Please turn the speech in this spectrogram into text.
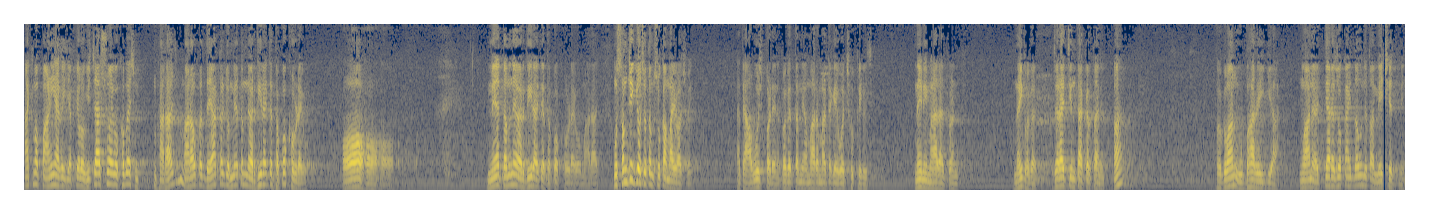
આંખમાં પાણી આવી ગયા. પેલો વિચાર શું આવ્યો ખબર છે? મહારાજ, મારા ઉપર દયા કરજો. મેં તમને અડધી રાતે ધક્કો ખવડાવ્યો. ઓહો મેં તમને અડધી રાતે ધક્કો ખવડાવ્યો મહારાજ. હું સમજી ગયો છું તમે શું કામ આવ્યા છો આ આવવું જ પડે ને. ભગત, તમે અમારા માટે કઈ ઓછું કર્યું છે. નહીં નહીં, મહારાજ, પણ નહીં ભગત. જરાય ચિંતા કરતા નહીં. હા? ભગવાન ઊભા રહી ગયા. હું આને અત્યારે જો કઈ દઉં ને તો લેશે જ નહીં.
